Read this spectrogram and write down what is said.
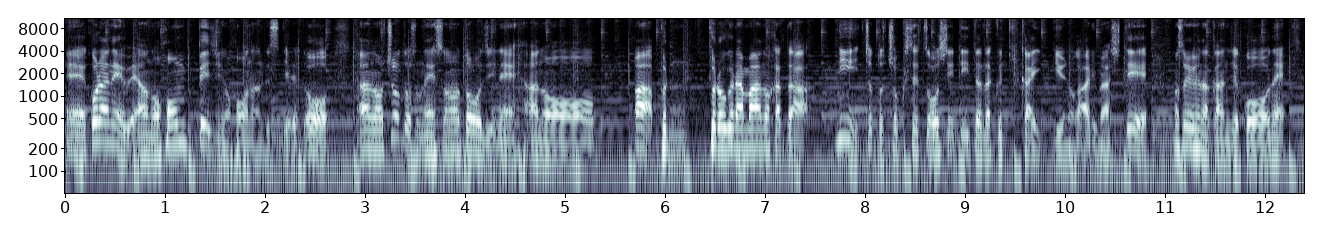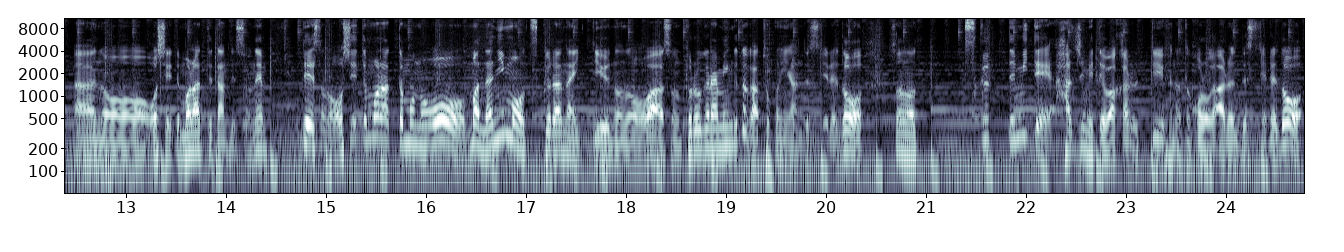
えー、これはねあのホームページの方なんですけれどあのちょうどねその当時ねあのまあ、プログラマーの方にちょっと直接教えていただく機会っていうのがありまして、まあ、そういう風な感じでこうね、あのー、教えてもらってたんですよね。で、その教えてもらったものを、まあ、何も作らないっていうのは、そのプログラミングとか特になんですけれど、その作ってみて初めてわかるっていう風なところがあるんですけれど、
